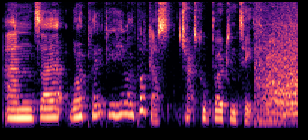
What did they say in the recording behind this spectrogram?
and uh, want to play it for you here on the podcast. The track's called Broken Teeth.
